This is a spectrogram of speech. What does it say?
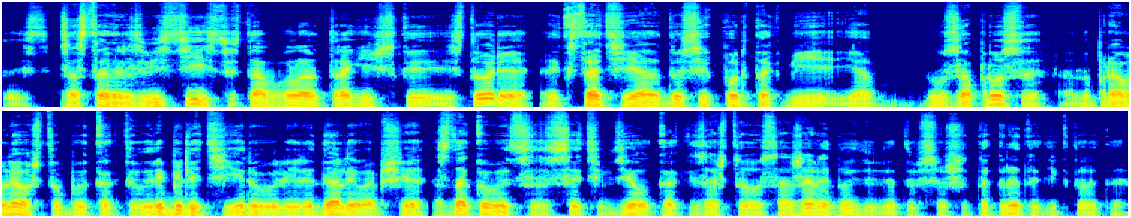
то есть заставили развестись. То есть там была трагическая история. И, кстати, я до сих пор так мне, я ну, запросы направлял, чтобы как-то реабилитировали или дали вообще знакомиться с этим делом, как и за что его сажали. Ну, это все что-то крыто, никто это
